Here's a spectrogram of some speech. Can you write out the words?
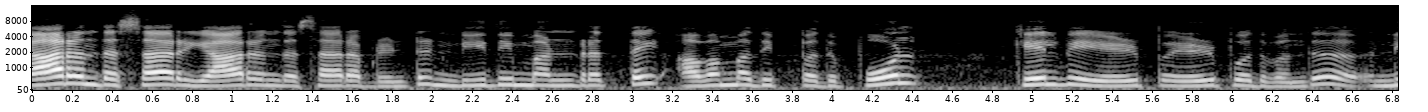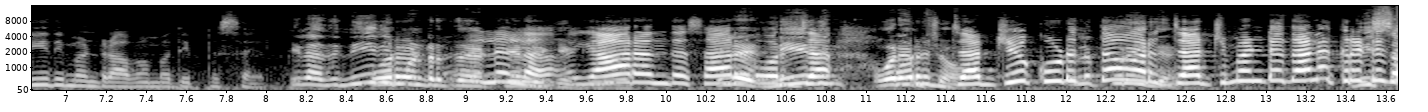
யார் அந்த சார்? யார் அந்த சார்? அப்படின்ட்டு நீதிமன்றத்தை அவமதிப்பது போல் கேள்வியை எழுப்ப எழுப்புவது வந்து நீதிமன்ற அவமதிப்பு செயல் இல்ல அது நீதிமன்றத்தை இல்ல இல்ல. யார் அந்த சார் ஒரு ஒரு. ஜட்ஜு கொடுத்த ஒரு புரியுது. ஜட்ஜ்மெண்ட் தானே கிரிட்டிசைஸ்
